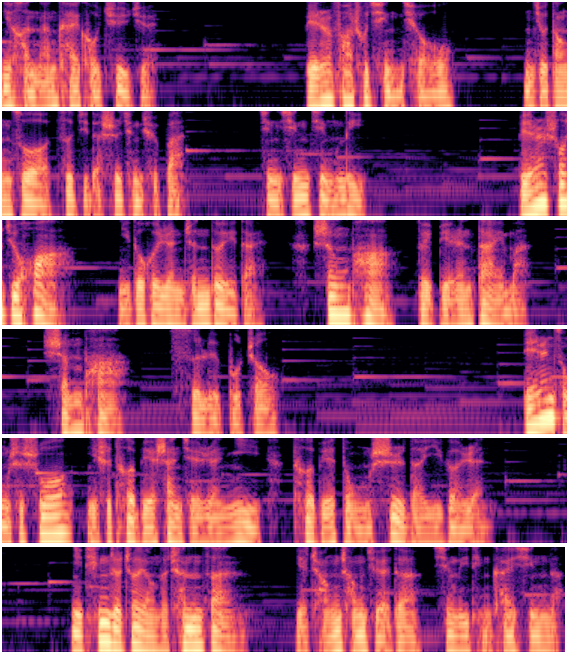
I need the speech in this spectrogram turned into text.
你很难开口拒绝。别人发出请求，你就当做自己的事情去办。尽心尽力。别人说句话，你都会认真对待，生怕对别人怠慢，生怕思虑不周。别人总是说你是特别善解人意、特别懂事的一个人。你听着这样的称赞，也常常觉得心里挺开心的。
